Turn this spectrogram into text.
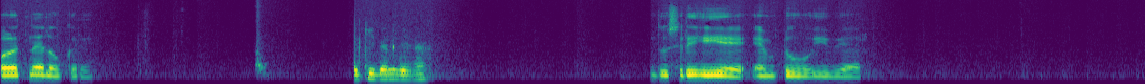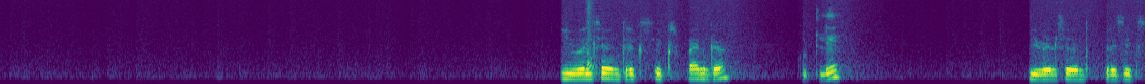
पळत नाही लवकर आहे. एकी गन घे ना? दुसरी ही आहे M two E V R U L seven three six पॅन का? कुठली? युएल सेवन थ्री सिक्स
